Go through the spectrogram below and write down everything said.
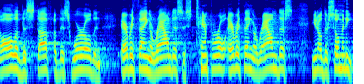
all of the stuff of this world and everything around us is temporal, everything around us. You know, there's so many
